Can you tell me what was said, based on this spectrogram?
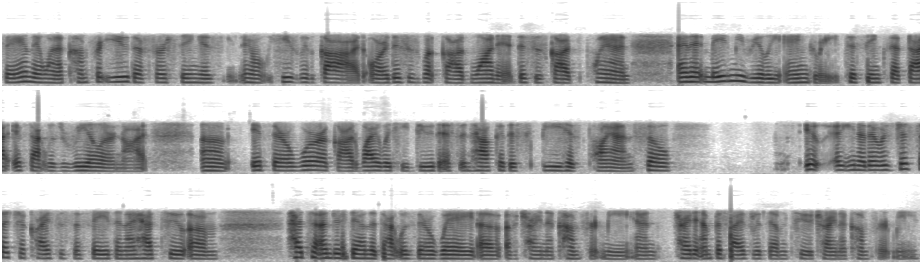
say and they want to comfort you, the first thing is, you know, he's with God or this is what God wanted, this is God's plan. And it made me really angry to think that that if that was real or not. Um, if there were a God, why would he do this and how could this be his plan? So it you know, there was just such a crisis of faith and I had to um had to understand that that was their way of, of trying to comfort me and try to empathize with them too, trying to comfort me.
